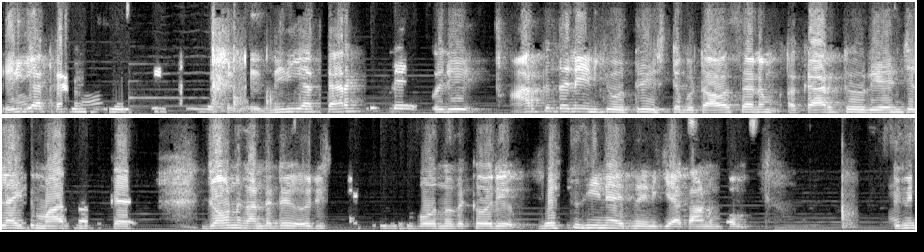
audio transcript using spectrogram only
എനിക്ക് ആ ക്യാരക്ടറിന്റെ ഒരു ആർക്ക് തന്നെ എനിക്ക് ഒത്തിരി ഇഷ്ടപ്പെട്ടു. അവസാനം ക്യാരക്ടർ ഒരു ഏഞ്ചലായിട്ട് മാറുന്നതൊക്കെ ജോൺ കണ്ടിട്ട് ഒരു പോകുന്നതൊക്കെ ഒരു ബെസ്റ്റ് സീനായിരുന്നു എനിക്ക് ആ കാണുമ്പോൾ പിന്നെ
